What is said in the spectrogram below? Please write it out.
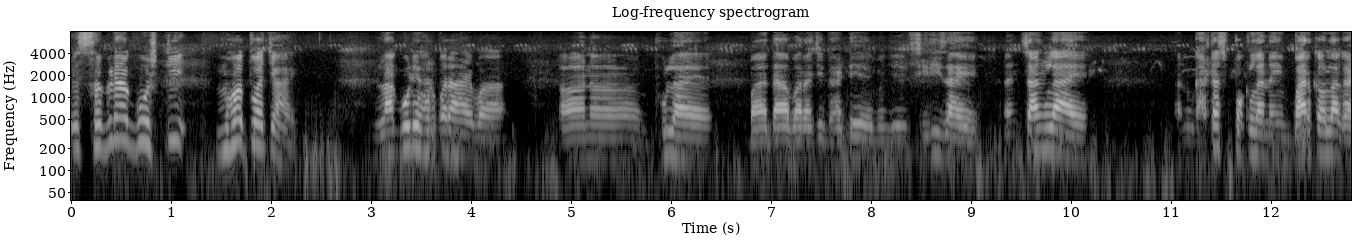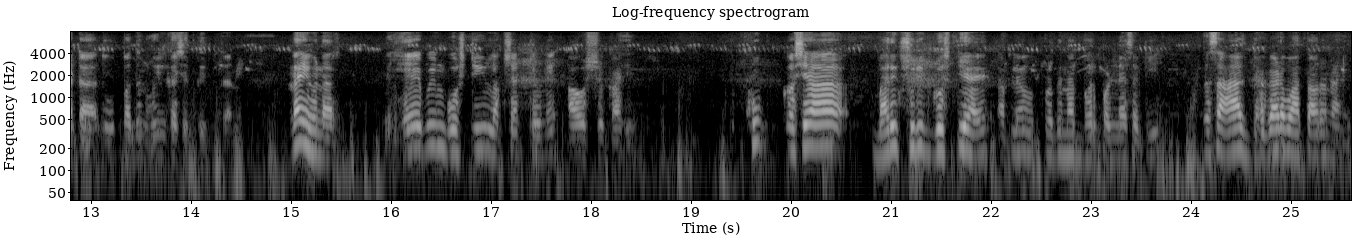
तर सगळ्या गोष्टी महत्त्वाचे आहे. लागवडी हरभरा आहे बा आणि फुलं आहे बा दहा बाराची घाटे म्हणजे सिरीज आहे आणि चांगला आहे. आणि घाटाच पकला नाही बारकावला घाटा उत्पादन होईल का शेतकरी मित्रांनो? नाही होणार. हे पण गोष्टी लक्षात ठेवणे आवश्यक आहे. खूप अशा बारीक सुरीक गोष्टी आहे आपल्या उत्पादनात भर पडण्यासाठी. जसं आज ढगाळ वातावरण आहे.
